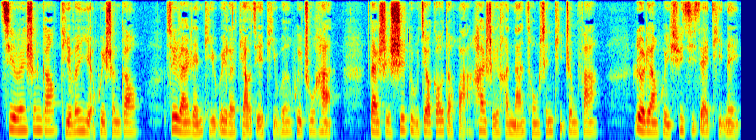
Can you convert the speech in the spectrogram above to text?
气温升高，体温也会升高。虽然人体为了调节体温会出汗，但是湿度较高的话，汗水很难从身体蒸发，热量会蓄积在体内，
